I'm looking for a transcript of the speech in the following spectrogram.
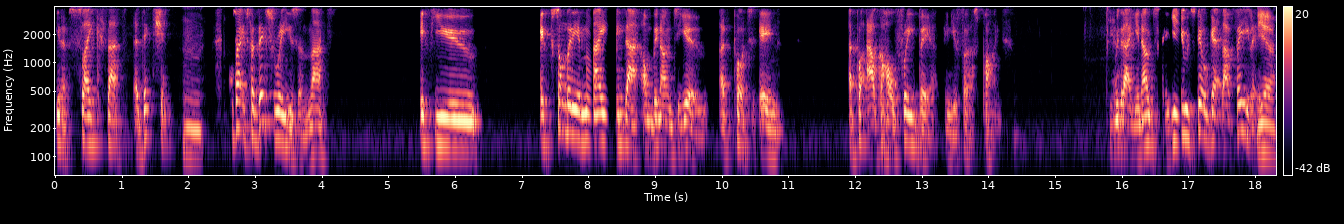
you know, slakes that addiction. Mm. So it's for this reason that if you if somebody had made that unbeknown to you had put in had put alcohol free beer in your first pint yeah. without you noticing, you would still get that feeling. Yeah.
